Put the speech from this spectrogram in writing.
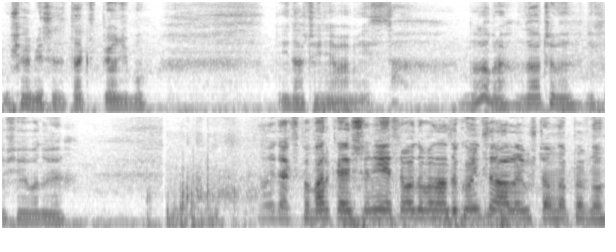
Musiałem niestety tak wpiąć, bo inaczej nie ma miejsca. No dobra, zobaczymy, niech to się ładuje. No i tak, spawarka jeszcze nie jest naładowana do końca, ale już tam na pewno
